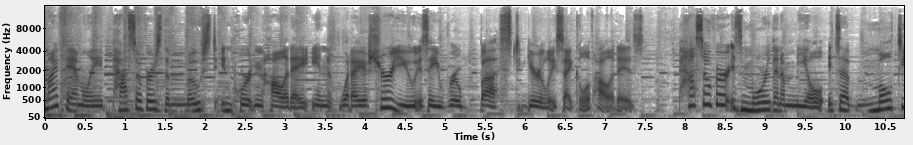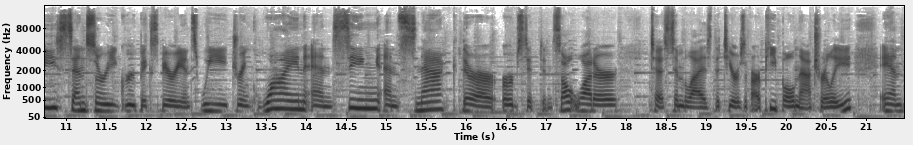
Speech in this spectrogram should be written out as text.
my family, Passover is the most important holiday in what I assure you is a robust yearly cycle of holidays. Passover is more than a meal, it's a multi sensory group experience. We drink wine and sing and snack. There are herbs dipped in salt water to symbolize the tears of our people, naturally, and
